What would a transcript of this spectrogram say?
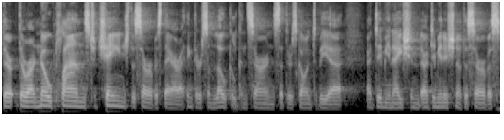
there, there are no plans to change the service there. I think there are some local concerns that there's going to be a, a diminution, a diminution of the service.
